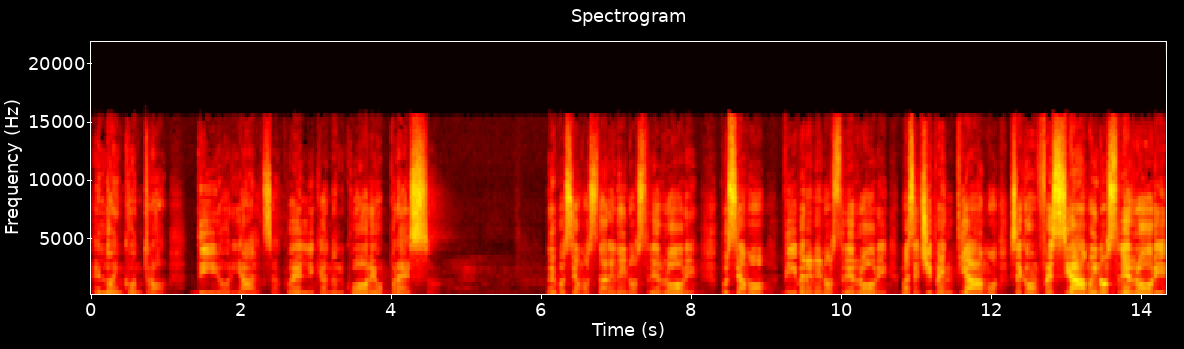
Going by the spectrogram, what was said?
e lo incontrò. Dio rialza quelli che hanno il cuore oppresso. Noi possiamo stare nei nostri errori, possiamo vivere nei nostri errori, ma se ci pentiamo, se confessiamo i nostri errori,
